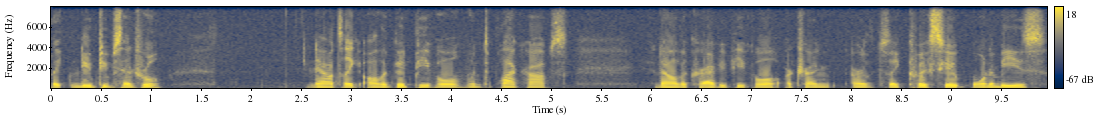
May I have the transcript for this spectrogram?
like NoobTube Central. Now it's like all the good people went to Black Ops, and now all the crappy people are trying are like quickscope wannabes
